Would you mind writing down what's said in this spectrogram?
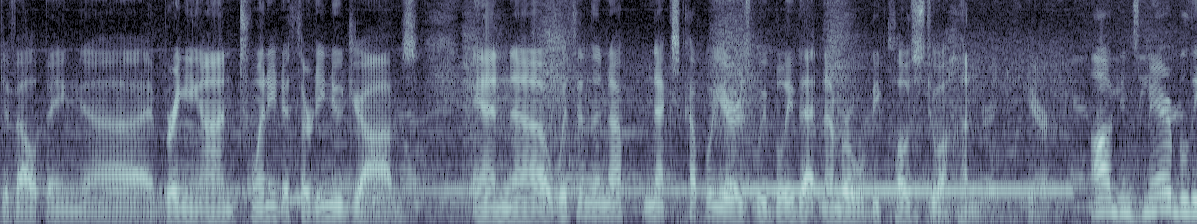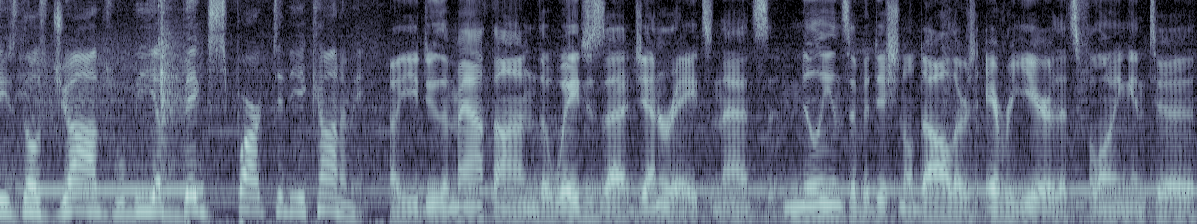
developing, uh, bringing on 20 to 30 new jobs, and uh, within the next couple years, we believe that number will be close to 100 here. Ogden's mayor believes those jobs will be a big spark to the economy. Uh, you do the math on the wages that generates, and that's millions of additional dollars every year that's flowing into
